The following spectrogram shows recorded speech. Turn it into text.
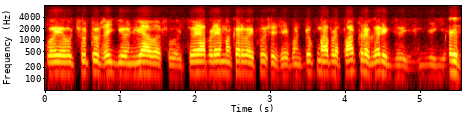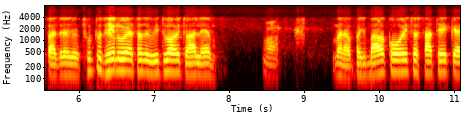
કોઈ એવું છૂટું થઈ ગયું વ્યાવસ હોય તો આપણે એમાં કરવાની ખુશી છે. પણ ટૂંકમાં આપણે પાત્ર ગરીબ જોઈએ ગરીબ પાત્ર જો છૂટું થયેલું હોય અથવા તો વિધવા હોય તો હાલે એમ. હા. બરાબર. પછી બાળકો હોય તો સાથે કે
